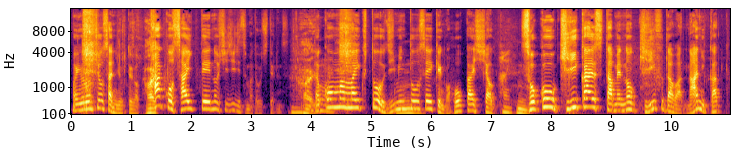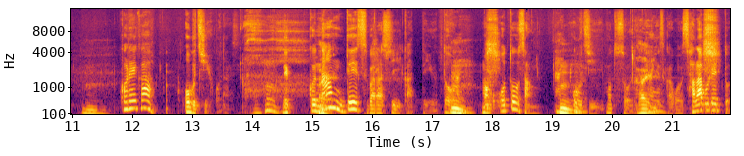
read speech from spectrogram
まあ、世論調査によっては過去最低の支持率まで落ちてるんです、はい、だこのまんまいくと自民党政権が崩壊しちゃう、うん、そこを切り返すための切り札は何か、うん、これが小渕優子でこれなんで素晴らしいかっていうと、まあ、お父さん、小渕元総理ですから、こサラブレッド、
